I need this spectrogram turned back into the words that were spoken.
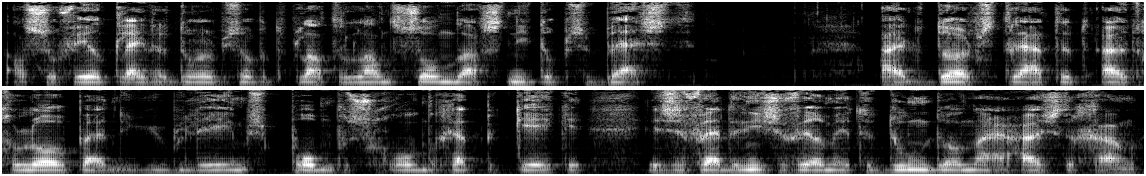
als zoveel kleine dorpjes op het platteland, zondags niet op zijn best uit de dorpstraat hebt uitgelopen en de jubileumspompen grondig hebt bekeken, is er verder niet zoveel meer te doen dan naar huis te gaan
